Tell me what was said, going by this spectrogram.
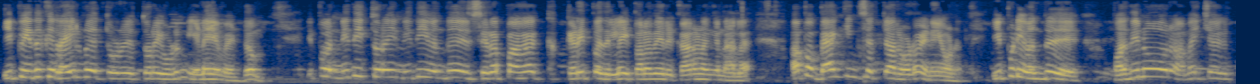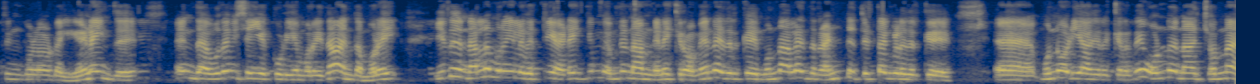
இப்ப இதுக்கு ரயில்வே துறை துறையுடன் இணைய வேண்டும். இப்போ நிதித்துறை நிதி வந்து சிறப்பாக க- கிடைப்பதில்லை பல்வேறு காரணங்களால. அப்போ பேங்கிங் செக்டாரோட இணையணும். இப்படி வந்து பதினோரு அமைச்சகத்தின் இணைந்து இந்த உதவி செய்யக்கூடிய முறை தான் இந்த முறை. இது நல்ல முறையில் வெற்றி அடைக்கும் என்று நாம் நினைக்கிறோம். ஏன்னா இதற்கு முன்னால இந்த ரெண்டு திட்டங்கள் இதற்கு முன்னோடியாக இருக்கிறது. ஒன்று நான் சொன்ன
